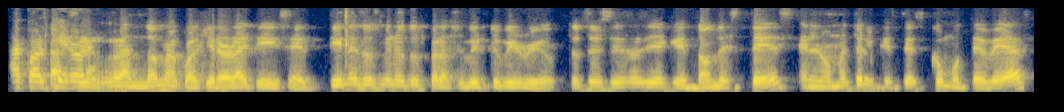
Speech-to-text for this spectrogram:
A cualquier así hora. random, a cualquier hora, y te dice, tienes dos minutos para subir tu Be Real. Entonces es así de que donde estés, en el momento en el que estés, como te veas,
